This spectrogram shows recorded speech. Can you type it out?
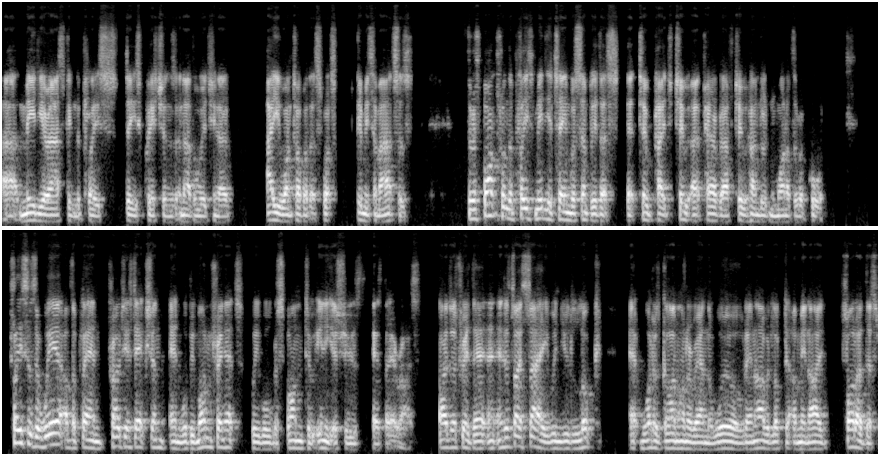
Uh, media asking the police these questions. In other words, you know, are you on top of this? What's give me some answers. The response from the police media team was simply this at two, page two, uh, paragraph 201 of the report. Police is aware of the planned protest action and will be monitoring it. We will respond to any issues as they arise. I just read that. And, and as I say, when you look at what has gone on around the world, and I would look at, I mean, I followed this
